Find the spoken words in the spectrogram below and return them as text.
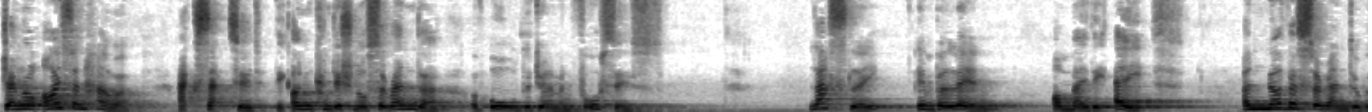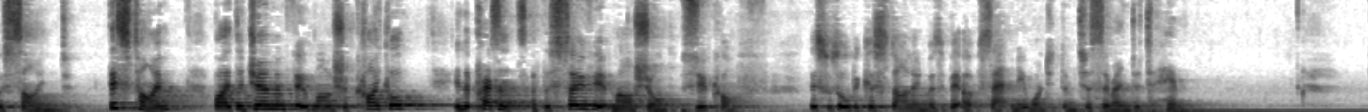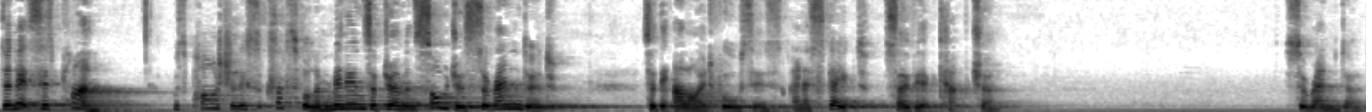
General Eisenhower accepted the unconditional surrender of all the German forces. Lastly, in Berlin, on May the 8th, another surrender was signed, this time by the German Field Marshal Keitel in the presence of the Soviet Marshal Zhukov. This was all because Stalin was a bit upset and he wanted them to surrender to him. Donitz's plan was partially successful, and millions of German soldiers surrendered to the Allied forces and escaped Soviet capture. Surrender,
